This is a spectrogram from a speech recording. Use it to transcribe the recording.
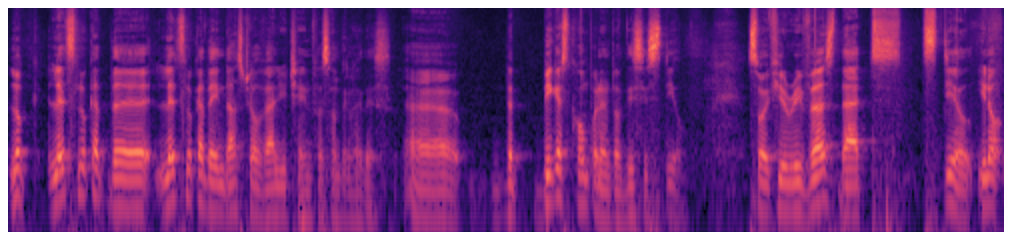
Look, let's look at the let's look at the industrial value chain for something like this. Uh, the biggest component of this is steel. So if you reverse that steel, you know,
